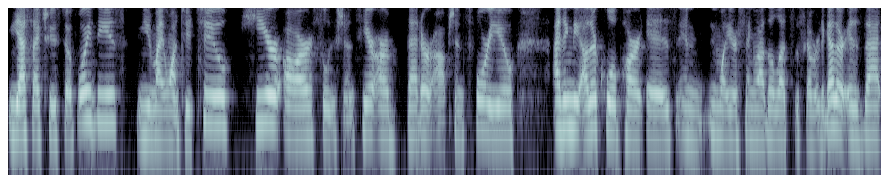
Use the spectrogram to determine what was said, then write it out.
Yes, I choose to avoid these. You might want to too. Here are solutions. Here are better options for you. I think the other cool part is in, in what you're saying about the let's discover together is that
